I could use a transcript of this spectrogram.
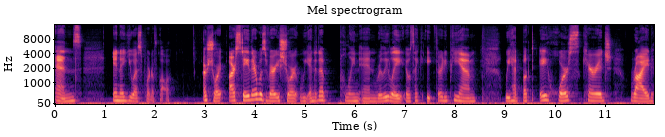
ends in a US port of call. Our short our stay there was very short. We ended up pulling in really late. It was like 8:30 p.m. We had booked a horse carriage ride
